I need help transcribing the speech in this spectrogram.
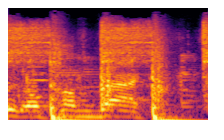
it'll come back.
